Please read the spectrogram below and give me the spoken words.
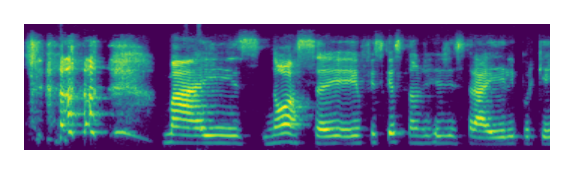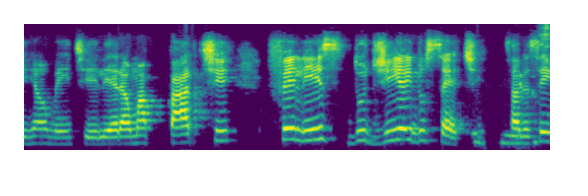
Mas, nossa, eu fiz questão de registrar ele, porque realmente ele era uma parte feliz do dia e do set, sabe assim?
